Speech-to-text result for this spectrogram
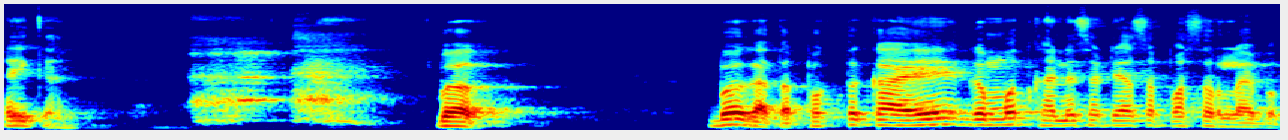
है का? बघ. बघ आता फक्त काय गंमत खाण्यासाठी असा पसरलाय बघ.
